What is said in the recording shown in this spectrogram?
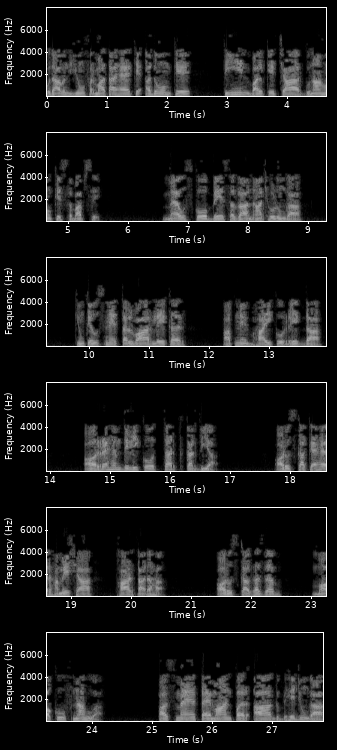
خداوند یوں فرماتا ہے کہ ادوم کے تین بلکہ چار گناہوں کے سبب سے میں اس کو بے سزا نہ چھوڑوں گا، کیونکہ اس نے تلوار لے کر اپنے بھائی کو ریک دا اور رحم دلی کو ترک کر دیا، اور اس کا کہر ہمیشہ پھاڑتا رہا، اور اس کا غضب موقوف نہ ہوا۔ پس میں تیمان پر آگ بھیجوں گا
